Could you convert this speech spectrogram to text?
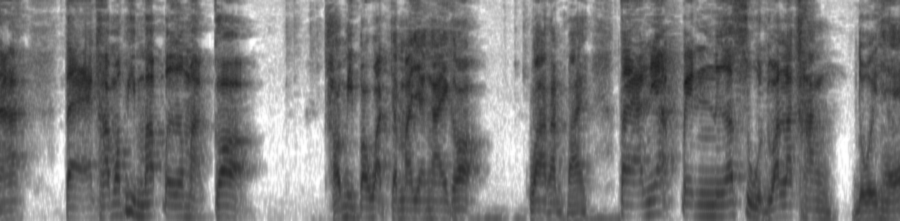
นะ แต่คำว่าพิมพ์พระเปิมอะก็เขามีประวัติกันมายังไงก็ว่ากันไป แต่อันเนี้ยเป็นเนื้อสูตรวัดระฆังโดยแท้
